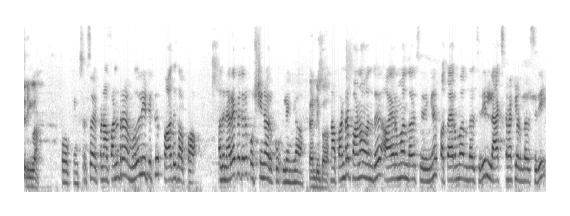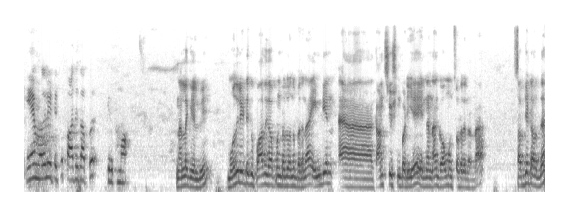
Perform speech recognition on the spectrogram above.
சரிங்களா? ஓகேங்க சார் சார் இப்போ நான் பண்ற முதலீட்டுக்கு பாதுகாப்பா? அது நிறைய பேர் கொஸ்டினா இருக்கும் இல்லைங்களா? கண்டிப்பா. நான் பண்ற பணம் வந்து ஆயிரமா இருந்தாலும் சரிங்க பத்தாயிரமா இருந்தாலும் சரி லேக்ஸ் கணக்குல இருந்தாலும் சரி என் முதலீட்டுக்கு பாதுகாப்பு இருக்குமா? நல்ல கேள்வி. முதலீட்டுக்கு பாதுகாப்புன்றது வந்து பார்த்தீங்கன்னா இந்தியன் கான்ஸ்டியூஷன் படியே என்னன்னா கவர்மெண்ட் சொல்றது என்னன்னா சப்ஜெக்ட் ஆஃப் த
